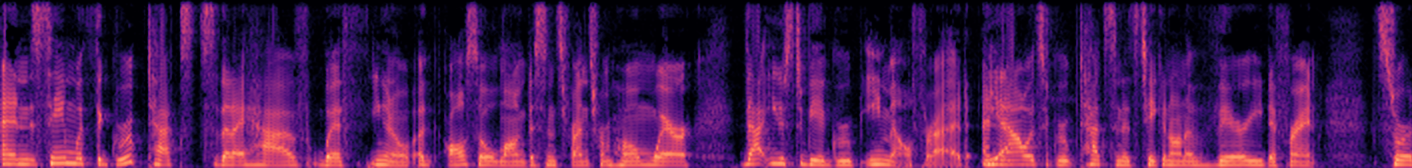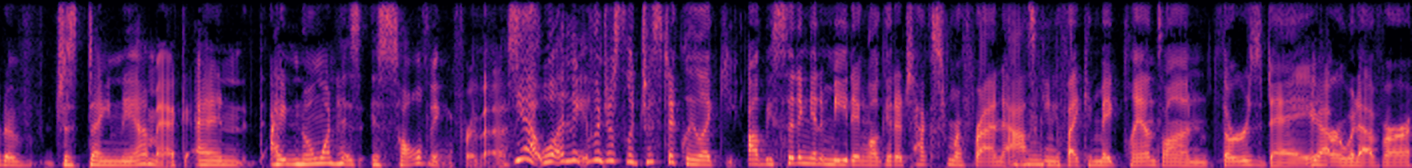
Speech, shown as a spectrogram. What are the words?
and same with the group texts that I have with you know also long distance friends from home, where that used to be a group email thread, and Yeah. now it's a group text, and it's taken on a very different sort of just dynamic. And I no one has is solving for this. Yeah, well, and even just logistically, like I'll be sitting in a meeting, I'll get a text from a friend asking if I can make plans on Thursday Mm-hmm. Or whatever,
